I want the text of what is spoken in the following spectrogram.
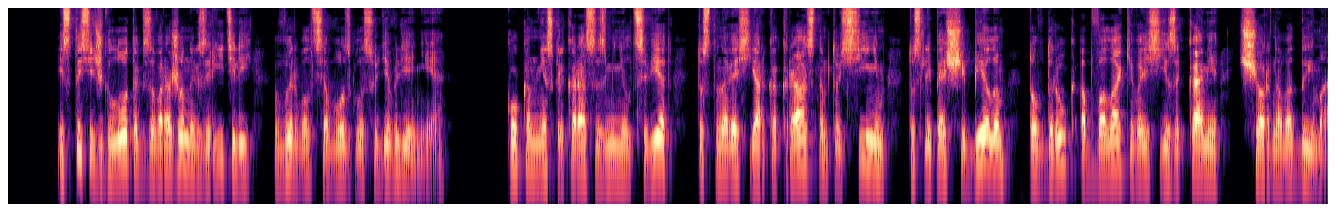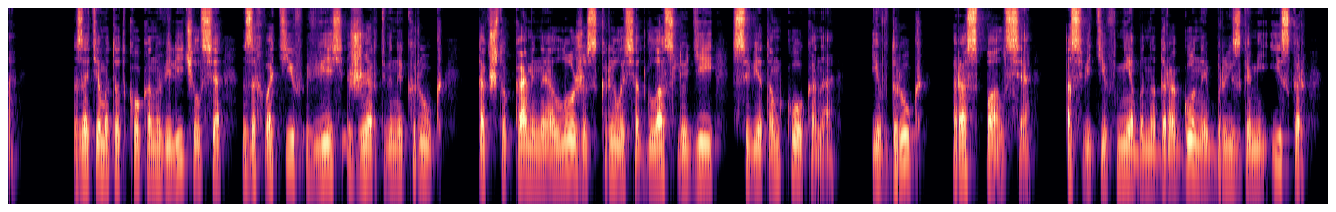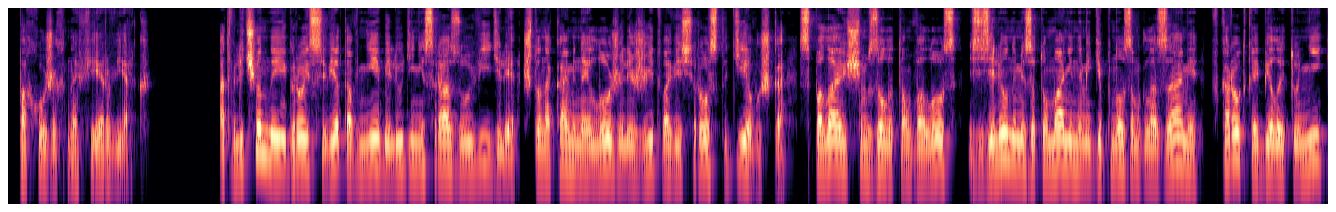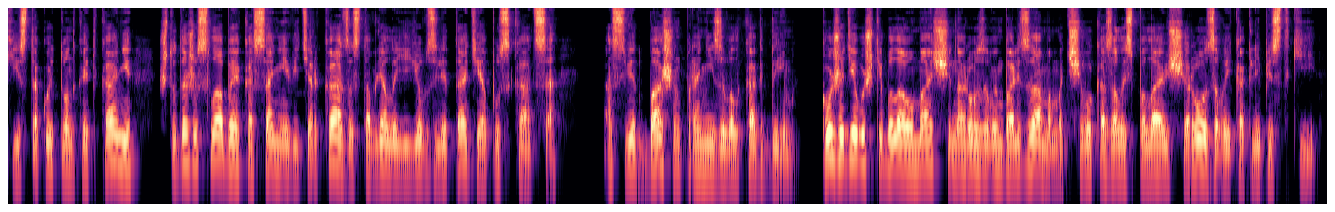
Из тысяч глоток завороженных зрителей вырвался возглас удивления. Кокон несколько раз изменил цвет, то становясь ярко-красным, то синим, то слепяще белым, то вдруг обволакиваясь языками черного дыма. Затем этот кокон увеличился, захватив весь жертвенный круг, так что каменная ложа скрылась от глаз людей светом кокона, и вдруг распался, осветив небо над драгоной брызгами искр, похожих на фейерверк. Отвлеченные игрой света в небе, люди не сразу увидели, что на каменной ложе лежит во весь рост девушка с пылающим золотом волос, с зелеными затуманенными гипнозом глазами, в короткой белой тунике из такой тонкой ткани, что даже слабое касание ветерка заставляло ее взлетать и опускаться, а свет башен пронизывал как дым. Кожа девушки была умащена розовым бальзамом, отчего казалась пылающе розовой, как лепестки.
